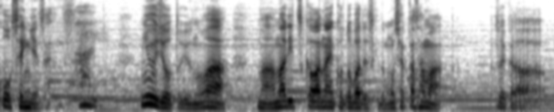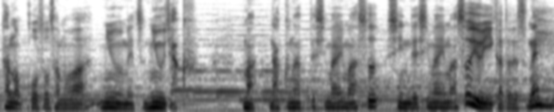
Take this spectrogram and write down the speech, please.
こう宣言されるんです。はい。入場というのは、まあ、あまり使わない言葉ですけどもお釈迦様それから他の高僧様は入滅入弱。まあ亡くなってしまいます死んでしまいますいう言い方ですね、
